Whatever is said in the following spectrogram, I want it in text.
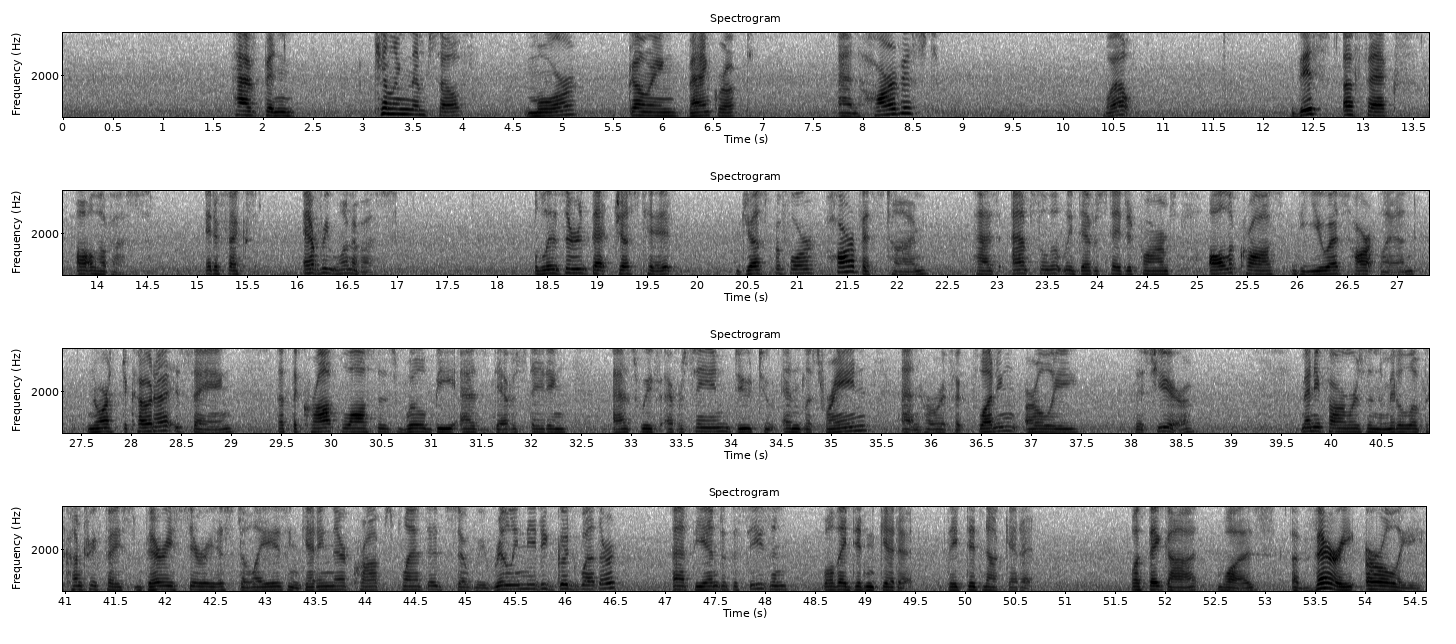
have been killing themselves, more going bankrupt, and harvest. Well, this affects all of us. It affects every one of us. Blizzard that just hit just before harvest time has absolutely devastated farms all across the U.S. heartland. North Dakota is saying that the crop losses will be as devastating as we've ever seen due to endless rain and horrific flooding early this year. Many farmers in the middle of the country face very serious delays in getting their crops planted, so we really needed good weather at the end of the season. Well, they didn't get it. They did not get it. What they got was a very early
